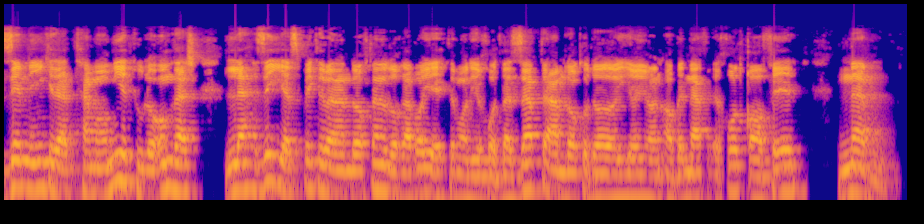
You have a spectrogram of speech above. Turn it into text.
ضمن اینکه در تمامی طول عمرش لحظه ای از فکر برانداختن رقبای احتمالی خود و ضبط املاک و دارایی آنها به نفع خود قافل نبود.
